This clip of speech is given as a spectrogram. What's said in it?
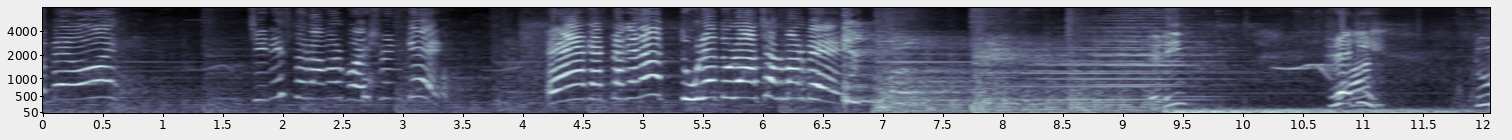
আবে ওই চিনিস তোরা আমার বয়ফ্রেন্ড কে? এক একটাকে না তুলে তুলে আছাড় মারবে। রেডি রেডি টু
